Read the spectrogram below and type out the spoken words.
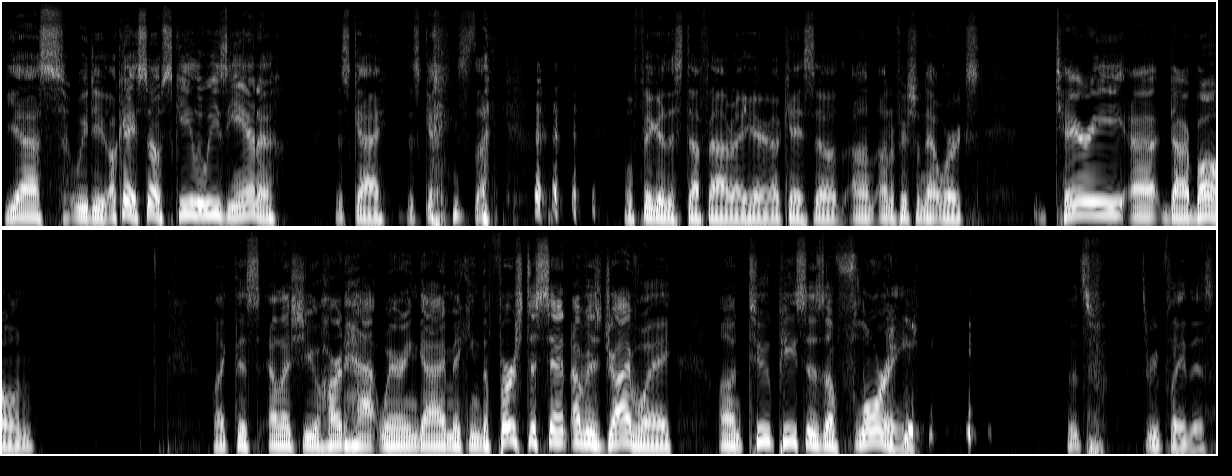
Yes, we do. Okay, so Ski Louisiana. This guy, this guy's like, we'll figure this stuff out right here. Okay, so on unofficial networks, Terry uh, Darbone, like this LSU hard hat wearing guy, making the first descent of his driveway on two pieces of flooring. let's, let's replay this.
